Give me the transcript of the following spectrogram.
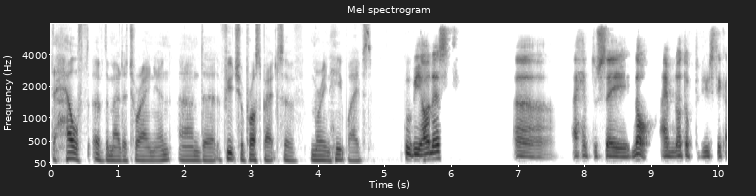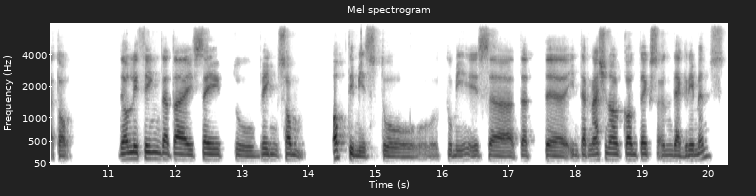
the health of the Mediterranean and the future prospects of marine heat waves? To be honest, uh, I have to say no, I'm not optimistic at all. The only thing that I say to bring some optimism to to me is uh, that the international context and the agreements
